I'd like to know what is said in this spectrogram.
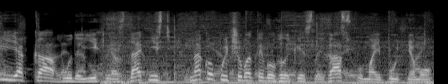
і яка буде їхня здатність накопичувати вуглекислий газ у майбутньому.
